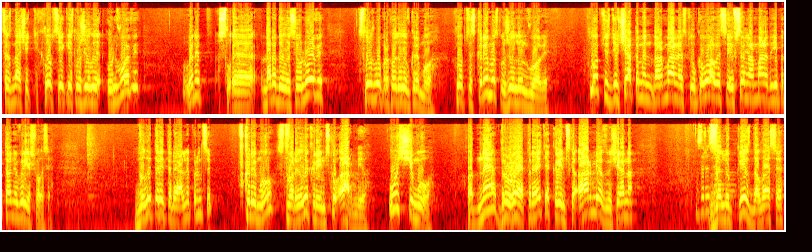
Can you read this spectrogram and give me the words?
Це значить, хлопці, які служили у Львові, вони е, народилися у Львові, службу проходили в Криму. Хлопці з Криму служили у Львові. Хлопці з дівчатами нормально спілкувалися і все нормально тоді питання вирішувалося. Ввели територіальний принцип. В Криму створили Кримську армію. Ось чому. Одне, друге, третє, Кримська армія, звичайно, Зрозуміло. залюбки здалася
